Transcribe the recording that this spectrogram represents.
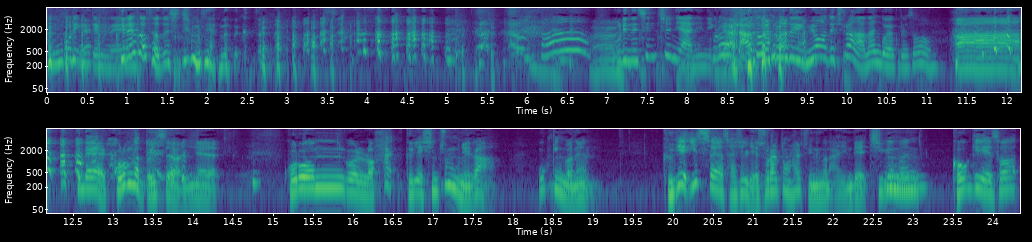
반골이기 때문에. 그래서 저도 신춘문예 안 넣는 거잖아요. 아, 우리는 신춘이 아니니까. 그럼 나도 그런데 유명한데 출연 안 한 거야. 그래서 아, 근데 그런 것도 있어요. 이제 그런 걸로 하, 그게 신춘문예가 웃긴 거는 그게 있어야 사실 예술 활동을 할 수 있는 건 아닌데 지금은 음. 거기에서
